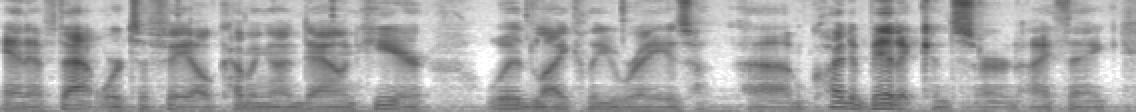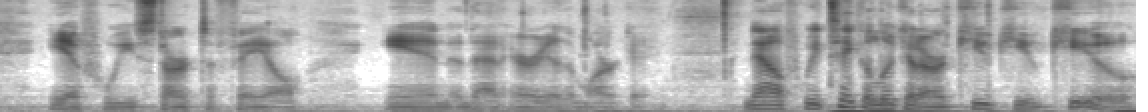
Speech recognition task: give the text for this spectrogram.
and if that were to fail, coming on down here would likely raise um, quite a bit of concern, I think, if we start to fail in that area of the market. Now, if we take a look at our QQQ,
